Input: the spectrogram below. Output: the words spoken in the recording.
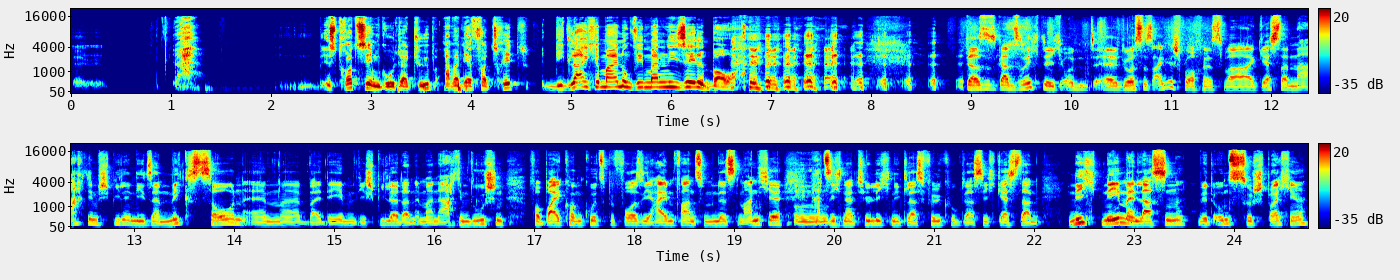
äh, ist trotzdem ein guter Typ, aber der vertritt die gleiche Meinung wie Manni Sedelbauer. das ist ganz richtig. Und äh, du hast es angesprochen, es war gestern nach dem Spiel in dieser Mixed Zone, ähm, äh, bei dem die Spieler dann immer nach dem Duschen vorbeikommen, kurz bevor sie heimfahren, zumindest manche, mhm. hat sich natürlich Niklas Füllkrug das sich gestern nicht nehmen lassen, mit uns zu sprechen.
